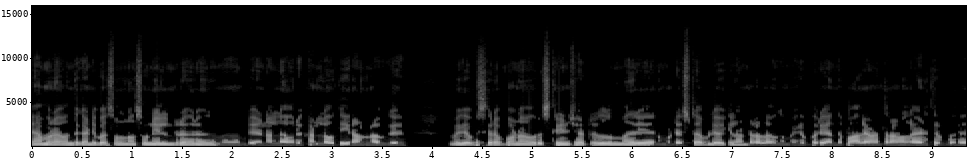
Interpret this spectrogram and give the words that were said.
கேமரா வந்து கண்டிப்பாக சொல்லணும். சுனில்ன்றவர் அப்படியே நல்ல ஒரு கண்ணில் ஊற்றிக்கிற அளவுக்கு மிக சிறப்பான ஒரு ஸ்க்ரீன்ஷாட் மாதிரி நம்ம டெஸ்க்டாப்லேயே வைக்கலான்ற அளவுக்கு மிகப்பெரிய அந்த பாலைவனத்தில் நல்லா எடுத்திருப்பாரு.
